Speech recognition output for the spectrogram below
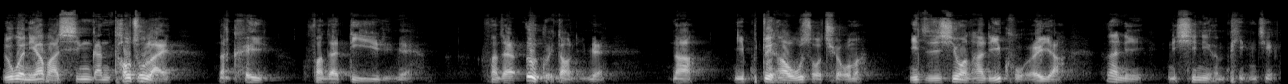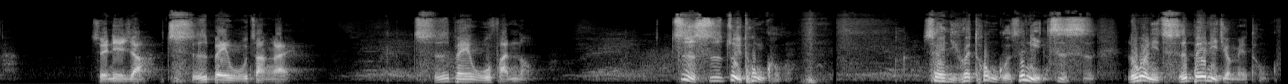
如果你要把心肝掏出来，那可以。放在地狱里面，放在恶鬼道里面，那你不对他无所求嘛？你只是希望他离苦而已啊？那你你心里很平静啊？所以念一下：慈悲无障碍，慈悲无烦恼，自私最痛苦。所以你会痛苦，是你自私。如果你慈悲，你就没痛苦。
